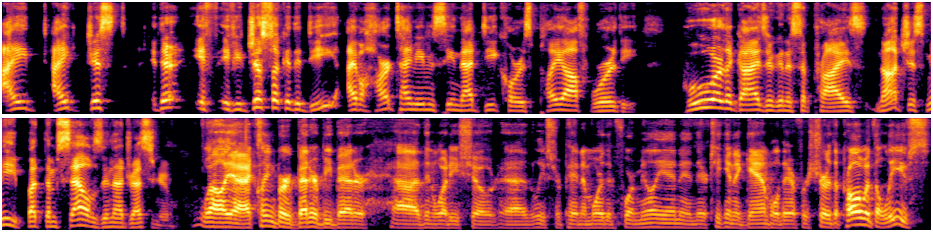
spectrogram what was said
I, I just, there if if you just look at the D, I have a hard time even seeing that D core is playoff worthy. Who are the guys that are going to surprise not just me but themselves in that dressing room? Well, yeah, Klingberg better be better uh, than what he showed. Uh, the Leafs are paying him more than four million, and they're taking a gamble there for sure. The problem with the Leafs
